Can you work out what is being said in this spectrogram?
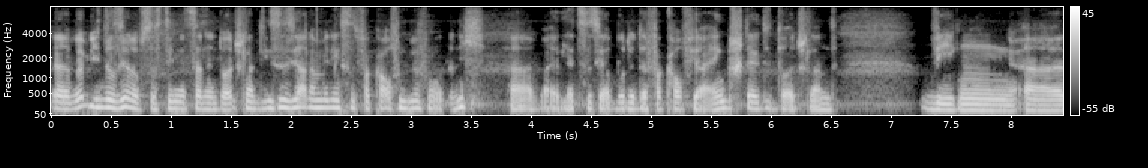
Würde mich interessieren, ob es das Ding jetzt dann in Deutschland dieses Jahr dann wenigstens verkaufen dürfen oder nicht. Äh, weil letztes Jahr wurde der Verkauf ja eingestellt in Deutschland wegen äh,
